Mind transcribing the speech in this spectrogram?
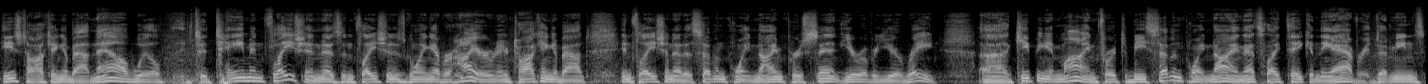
he's talking about now will to tame inflation as inflation is going ever higher. And they're talking about inflation at a 7.9 percent year-over-year rate. Uh, keeping in mind for it to be 7.9, that's like taking the average. That means means,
